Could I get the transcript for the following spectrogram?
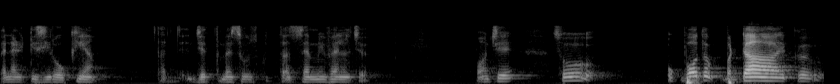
ਪੈਨਲਟੀ ਸੀ ਰੋਕੀਆਂ, ਤਾਂ ਜਿੱਤ ਮਹਿਸੂਸ ਤਾਂ ਸੈਮੀਫਾਈਨਲ ਚ ਪਹੁੰਚੇ। ਸੋ ਉਹ ਬਹੁਤ ਵੱਡਾ ਇੱਕ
